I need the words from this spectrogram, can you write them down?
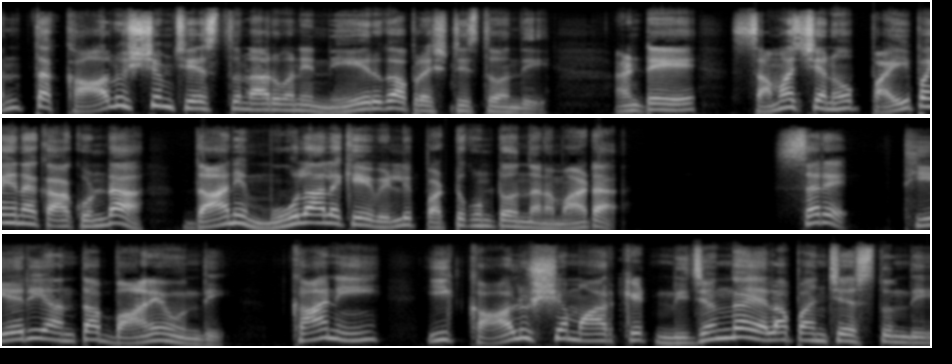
ఎంత కాలుష్యం చేస్తున్నారు అని నేరుగా ప్రశ్నిస్తోంది. అంటే సమస్యను పైపైన కాకుండా దాని మూలాలకే వెళ్ళి పట్టుకుంటోందన్నమాట. సరే థియరీ అంతా బానే ఉంది. కానీ ఈ కాలుష్య మార్కెట్ నిజంగా ఎలా పనిచేస్తుంది?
